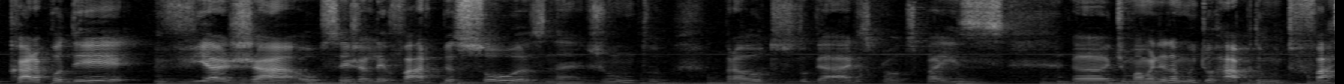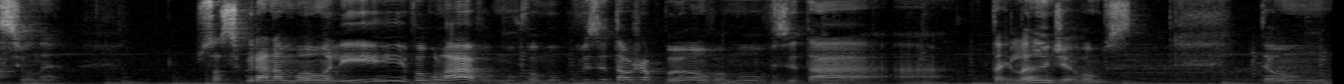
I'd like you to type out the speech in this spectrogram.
o cara poder viajar, ou seja, levar pessoas né, junto para outros lugares, para outros países, uh, de uma maneira muito rápida e muito fácil, né? Só segurar na mão ali e vamos lá, vamos, vamos visitar o Japão, vamos visitar a Tailândia, vamos Então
